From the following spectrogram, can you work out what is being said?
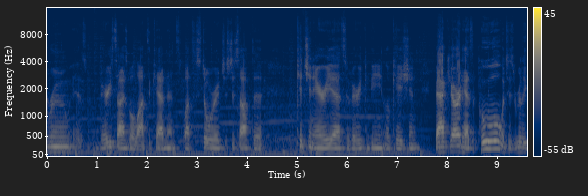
room is very sizable, lots of cabinets, lots of storage. It's just off the kitchen area. It's a very convenient location. Backyard has a pool, which is really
